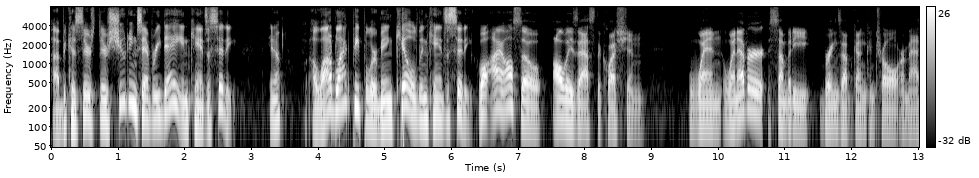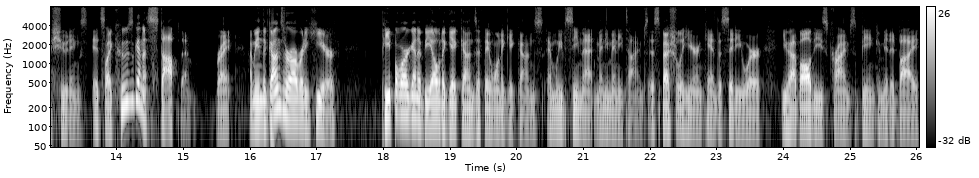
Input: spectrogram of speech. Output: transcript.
uh, because there's there's shootings every day in Kansas City. You know, a lot of black people are being killed in Kansas City. Well, I also always ask the question when whenever somebody brings up gun control or mass shootings, it's like who's going to stop them, right? I mean, the guns are already here. People are going to be able to get guns if they want to get guns, and we've seen that many, many times, especially here in Kansas City, where you have all these crimes being committed by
